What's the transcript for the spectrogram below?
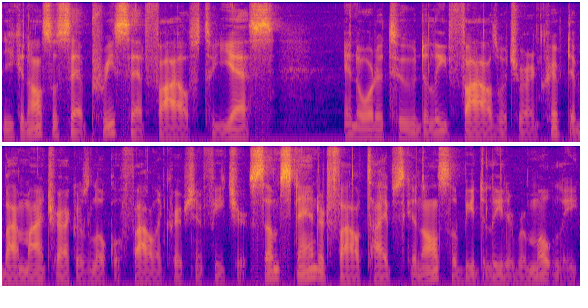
You can also set preset files to yes in order to delete files which are encrypted by miTracker's local file encryption feature. Some standard file types can also be deleted remotely,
